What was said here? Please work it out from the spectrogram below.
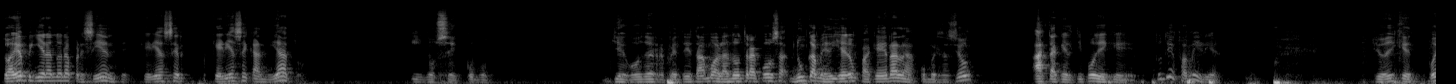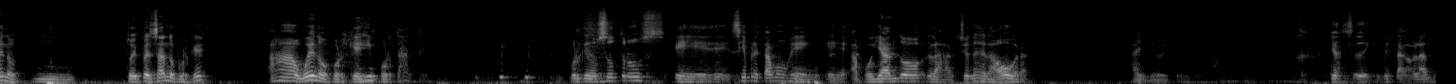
Todavía Piñera no era presidente, quería ser, quería ser candidato. Y no sé cómo llegó de repente, estábamos hablando de otra cosa, nunca me dijeron para qué era la conversación, hasta que el tipo dije, ¿tú tienes familia? Yo dije, bueno, mm, estoy pensando, ¿por qué? Ah, bueno, porque es importante porque nosotros eh, siempre estamos en, eh, apoyando las acciones de la obra. Ay, yo dije, ah, ya sé de qué me están hablando.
